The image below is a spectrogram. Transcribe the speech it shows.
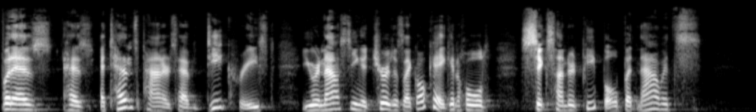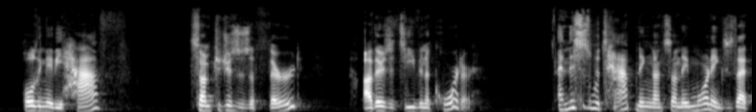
But as, as attendance patterns have decreased, you are now seeing a church that's like, okay, it can hold 600 people, but now it's holding maybe half. Some churches is a third, others it's even a quarter. And this is what's happening on Sunday mornings: is that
